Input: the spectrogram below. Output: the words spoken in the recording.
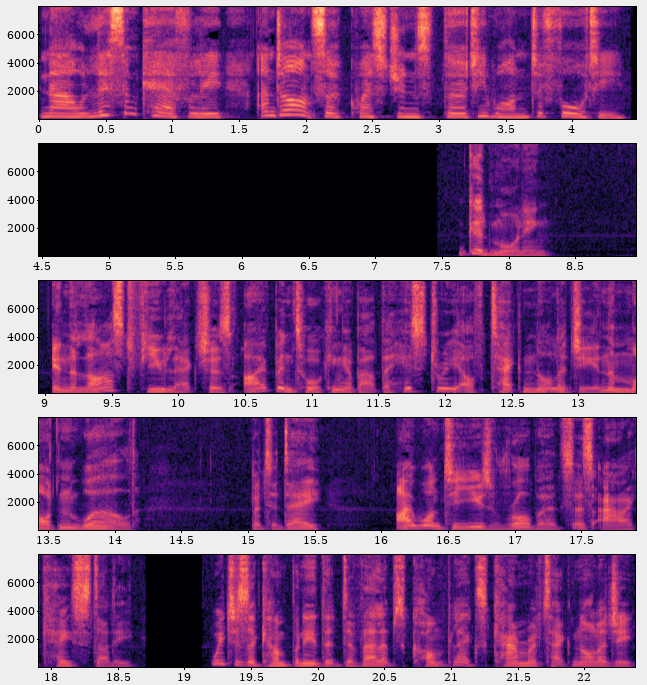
Now listen carefully and answer questions 31 to 40. Good morning. In the last few lectures, I've been talking about the history of technology in the modern world. But today, I want to use Roberts as our case study, which is a company that develops complex camera technology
